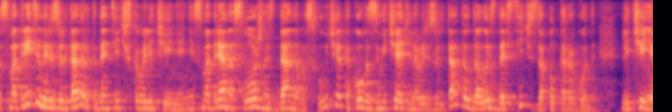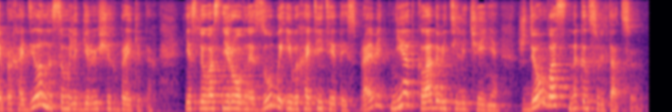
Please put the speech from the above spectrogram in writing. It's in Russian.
Посмотрите на результат ортодонтического лечения. Несмотря на сложность данного случая, такого замечательного результата удалось достичь за полтора года. Лечение проходило на самолигирующих брекетах. Если у вас неровные зубы и вы хотите это исправить, не откладывайте лечение. Ждем вас на консультацию.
